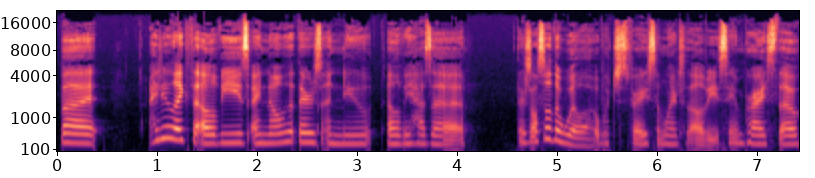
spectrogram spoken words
But I do like the Elvies. I know that there's a new Elvie has a there's also the Willow, which is very similar to the Elvie, same price though.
